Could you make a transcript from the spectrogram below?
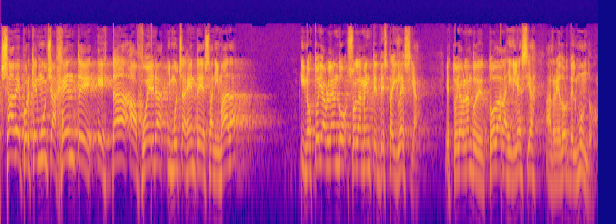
¿Sabe por qué mucha gente está afuera y mucha gente desanimada? Y no estoy hablando solamente de esta iglesia, estoy hablando de todas las iglesias alrededor del mundo.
